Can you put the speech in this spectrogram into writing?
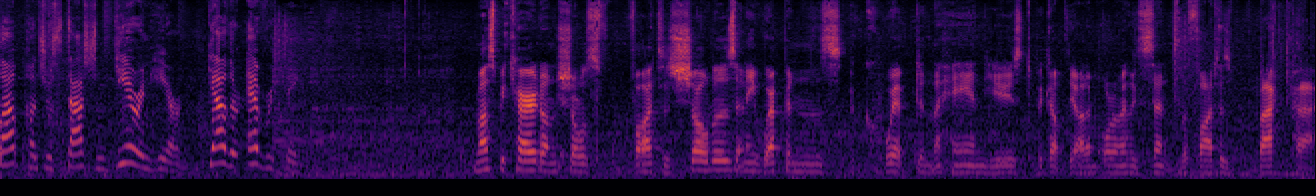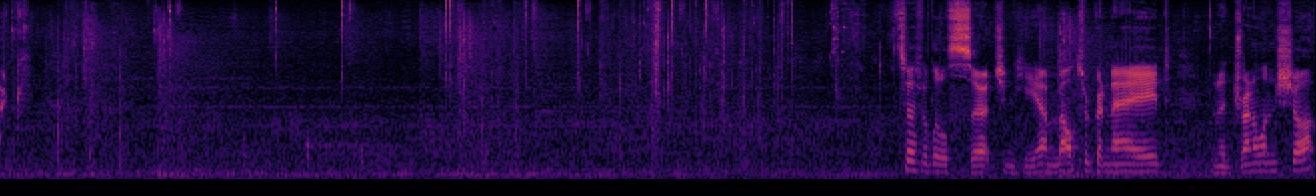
Like punchers stashed some gear in here. Gather everything. Must be carried on shoulders fighter's shoulders. Any weapons equipped in the hand used to pick up the item automatically sent to the fighter's backpack. Let's have a little search in here. A melter grenade, an adrenaline shot.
